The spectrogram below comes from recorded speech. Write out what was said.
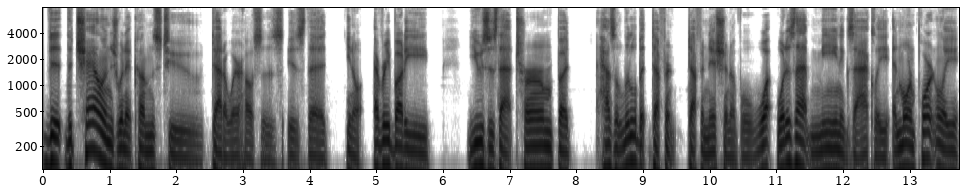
the the challenge when it comes to data warehouses is that, you know, everybody uses that term but has a little bit different definition of well what what does that mean exactly and more importantly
